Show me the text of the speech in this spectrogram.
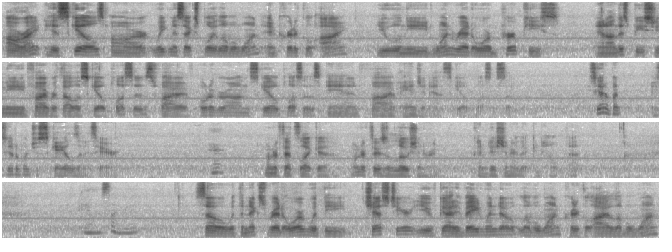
Alright, his skills are Weakness Exploit level 1 and Critical Eye. You will need one red orb per piece, and on this piece you need 5 Rathalos scale pluses, 5 Odogaron scale pluses, and 5 Anjanath scale pluses. So he's got a bunch he's got a bunch of scales in his hair. Yeah. Wonder if that's like a wonder if there's a lotion or a conditioner that can help that. Yeah, that's not good. So with the next red orb with the chest here, you've got evade window level one, critical eye level one.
